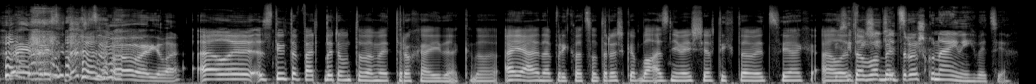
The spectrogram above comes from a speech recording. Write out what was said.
To je presne to, čo som hovorila. Ale s týmto partnerom to máme trocha inak. No. A ja napríklad som troška bláznivejšia v týchto veciach, ale to vôbec... trošku na iných veciach.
